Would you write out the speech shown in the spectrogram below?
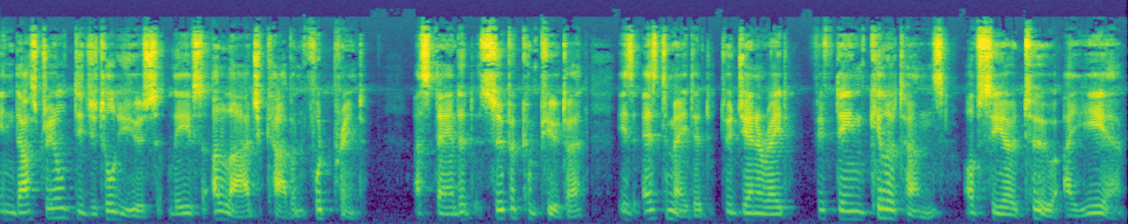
Industrial digital use leaves a large carbon footprint. A standard supercomputer is estimated to generate 15 kilotons of CO2 a year.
